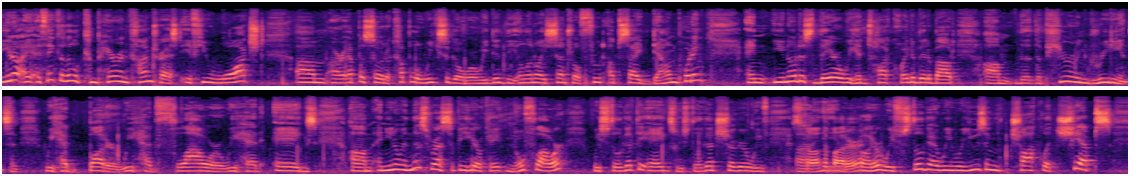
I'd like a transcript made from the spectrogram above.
And, you know I, I think a little compare and contrast if you watched um, our episode a couple of weeks ago where we did the illinois central fruit upside down pudding and you notice there we had talked quite a bit about um, the, the pure ingredients. And we had butter we had flour we had eggs. Um, and you know in this recipe here okay no flour. We still got the eggs. We've still got sugar. We've uh, Still the butter. butter. We've still got we were using chocolate chips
